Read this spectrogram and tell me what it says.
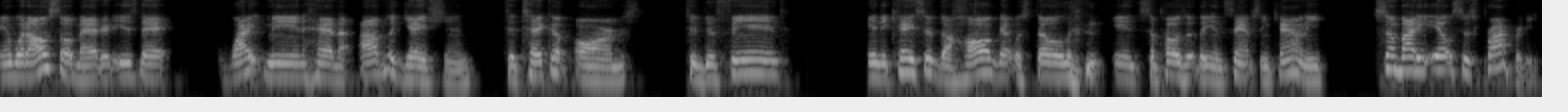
And what also mattered is that white men had an obligation to take up arms to defend in the case of the hog that was stolen in supposedly in Sampson County, somebody else's property.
